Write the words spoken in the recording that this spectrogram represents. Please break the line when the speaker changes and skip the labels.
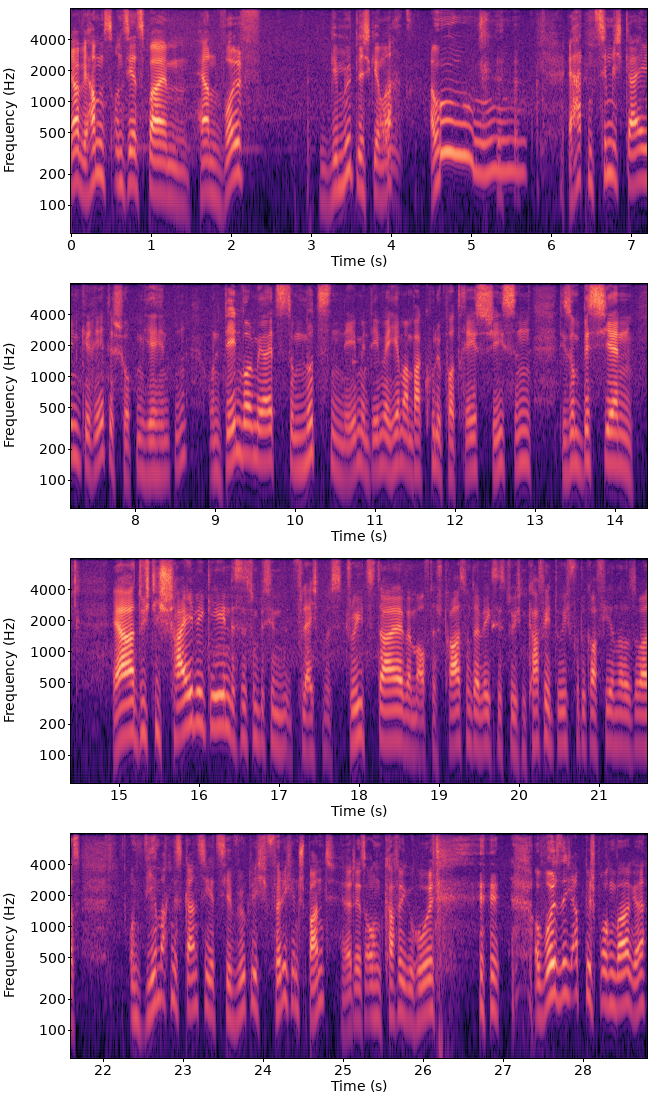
Ja, wir haben es uns jetzt beim Herrn Wolf gemütlich gemacht. Au. Er hat einen ziemlich geilen Geräteschuppen hier hinten und den wollen wir jetzt zum Nutzen nehmen, indem wir hier mal ein paar coole Porträts schießen, die so ein bisschen ja, durch die Scheibe gehen. Das ist so ein bisschen vielleicht Street-Style, wenn man auf der Straße unterwegs ist, durch einen Kaffee durchfotografieren oder sowas. Und wir machen das Ganze jetzt hier wirklich völlig entspannt. Er hat jetzt auch einen Kaffee geholt, obwohl es nicht abgesprochen war. Gell?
